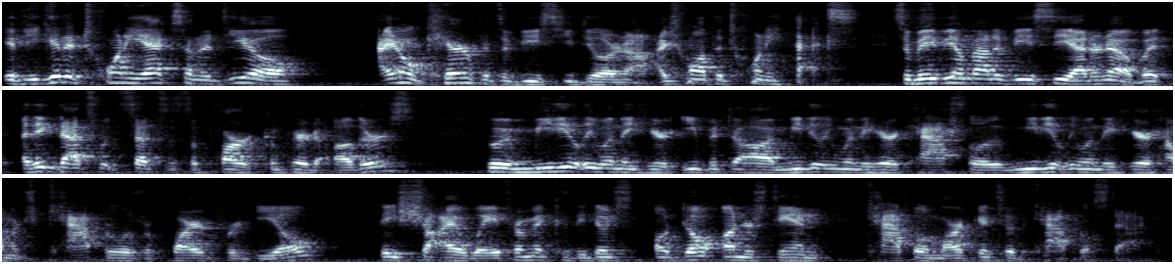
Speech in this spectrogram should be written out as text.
if you get a 20x on a deal, I don't care if it's a VC deal or not. I just want the 20x. So maybe I'm not a VC, I don't know. But I think that's what sets us apart compared to others who immediately when they hear EBITDA, immediately when they hear cash flow, immediately when they hear how much capital is required for a deal, they shy away from it because they don't, uh, don't understand capital markets or the capital stack.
